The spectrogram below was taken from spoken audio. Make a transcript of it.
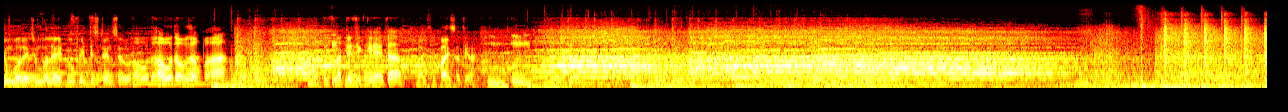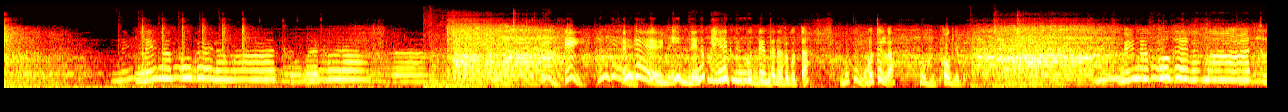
ಜುಂಬೋಲೆ ಜುಂಬೋಲೆ ಟೂ ಫೀಟ್ ಡಿಸ್ಟೆನ್ಸ್ ಹೌದು ಹೌದಪ್ಪ. ಮತ್ತೆ ಸಿಗ್ತೀನಿ ಆಯ್ತಾ? ಬಾಯ್ ಸತ್ಯನ ಹ್ಮ್. ನಿಮ್ಗೆ ಈ ನೆನಪು ಹೇಗೆ ನಿಂಗುತ್ತೆ ಅಂತ ನನಗೆ ಗೊತ್ತಾ ಗೊತ್ತಿಲ್ವಾ? ಹೋಗಿ ನೆನಪುಗಳ ಮಾತು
